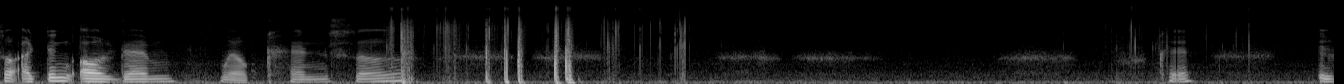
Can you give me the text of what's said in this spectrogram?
so I think all of them will cancel. Okay. If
